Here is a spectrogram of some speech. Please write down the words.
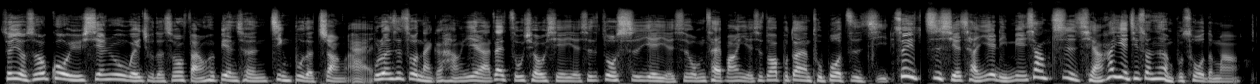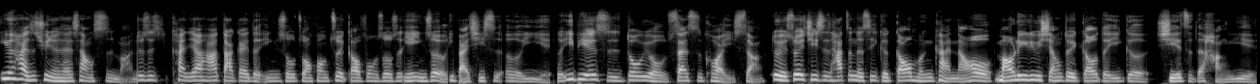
所以有时候过于先入为主的时候，反而会变成进步的障碍。不论是做哪个行业啦，在足球鞋也是，做事业也是，我们采访也是，都要不断的突破自己。所以制鞋产业里面，像志强，他业绩算是很不错的吗？因为他也是去年才上市嘛，就是看一下它大概的营收状况，最高峰的时候是年营收有一百七十二亿，耶，EPS 都有三四块以上。对，所以其实它真的是一个高门槛，然后毛利率相对高的一个鞋子的行业。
